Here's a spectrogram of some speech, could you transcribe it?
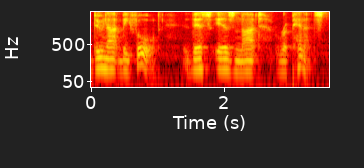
do not be fooled this is not repentance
